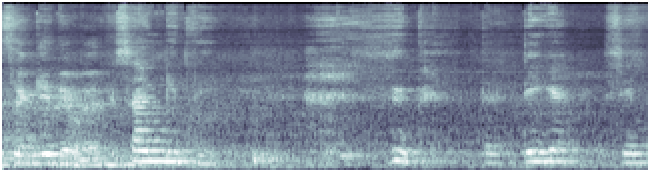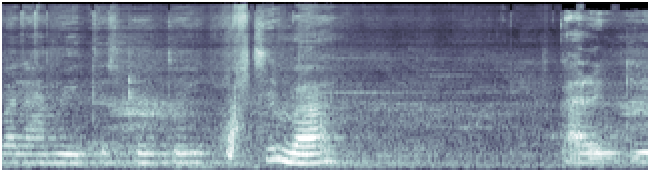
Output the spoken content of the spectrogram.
संगीत. आहे. सांगितले तर ठीक आहे सिंबाला आम्ही इथंच ठेवतोय. सिंबा? कारण की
